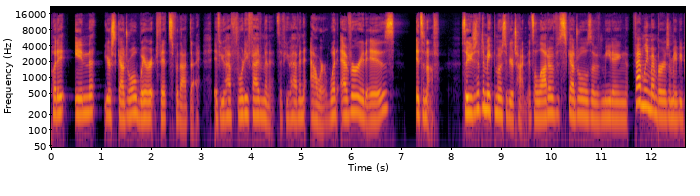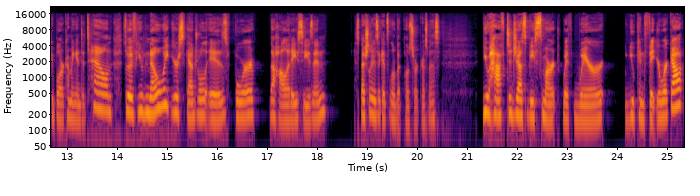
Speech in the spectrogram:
Put it in your schedule where it fits for that day. If you have 45 minutes, if you have an hour, whatever it is, it's enough. So you just have to make the most of your time. It's a lot of schedules of meeting family members, or maybe people are coming into town. So if you know what your schedule is for the holiday season, especially as it gets a little bit closer to Christmas, you have to just be smart with where you can fit your workout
